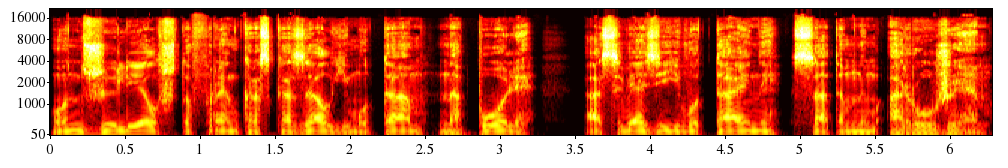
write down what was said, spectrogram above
Он жалел, что Фрэнк рассказал ему там, на поле, о связи его тайны с атомным оружием.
